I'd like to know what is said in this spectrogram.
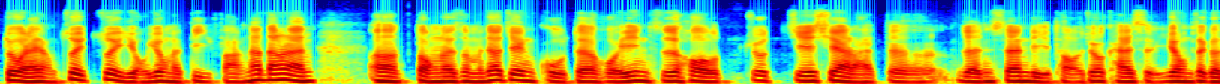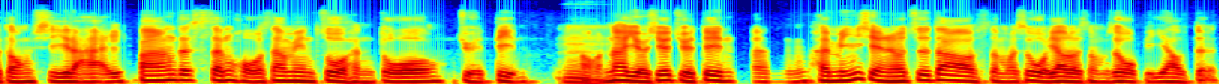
对我来讲最最有用的地方。那当然，呃，懂了什么叫建股的回应之后，就接下来的人生里头就开始用这个东西来帮的生活上面做很多决定。哦，那有些决定，嗯，很明显的知道什么是我要的，什么是我不要的。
